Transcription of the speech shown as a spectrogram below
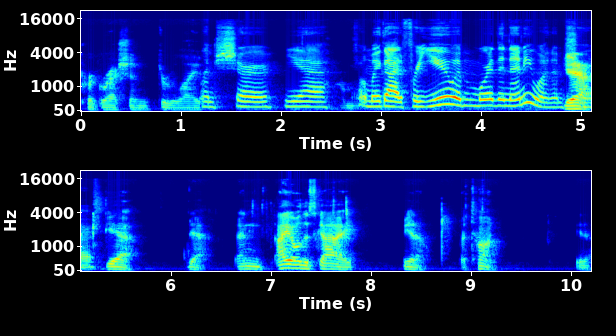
progression through life. I'm sure. Yeah. Um oh my God. For you and more than anyone, I'm yeah, sure. yeah, yeah. And I owe this guy, you know, a ton, you know,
